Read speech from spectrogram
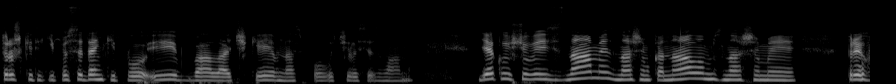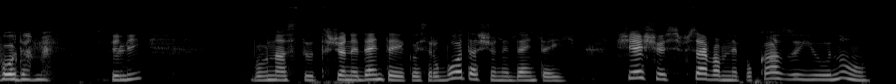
Трошки такі посиденькі по і балачки в нас вийшли з вами. Дякую, що ви з нами, з нашим каналом, з нашими пригодами в селі. Бо в нас тут щонедень та якась робота, щонедень та й ще щось. Все вам не показую. Ну,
